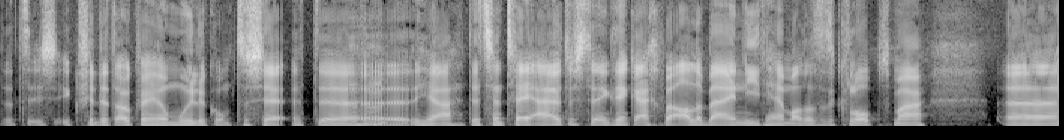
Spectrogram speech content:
dat is, ik vind het ook weer heel moeilijk om te zeggen. Mhm. Ja, dit zijn twee uitersten. Ik denk eigenlijk bij allebei niet helemaal dat het klopt. Maar eh,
